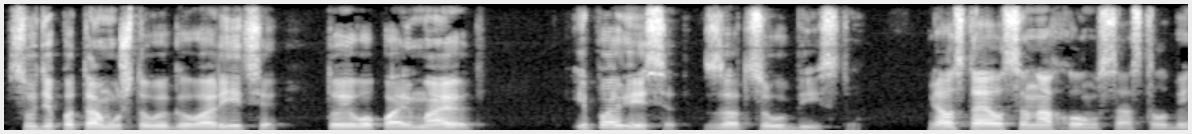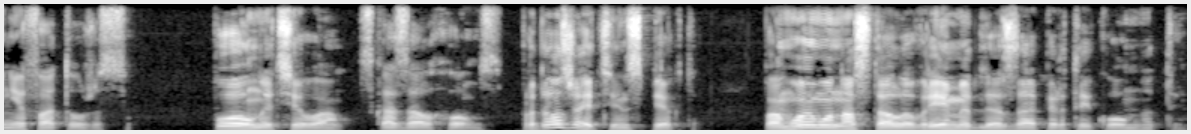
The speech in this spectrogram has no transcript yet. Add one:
Судя по тому, что вы говорите, то его поймают и повесят за отцеубийство». Я уставился на Холмса, остолбенев от ужаса. «Полноте вам», — сказал Холмс. «Продолжайте, инспектор. По-моему, настало время для запертой комнаты».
